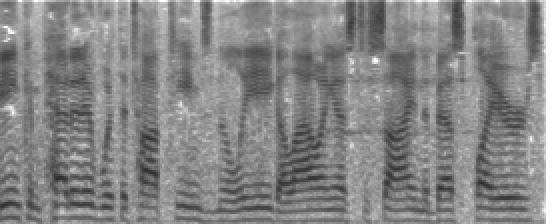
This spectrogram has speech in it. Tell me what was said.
Being competitive with the top teams in the league, allowing us to sign the best players,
